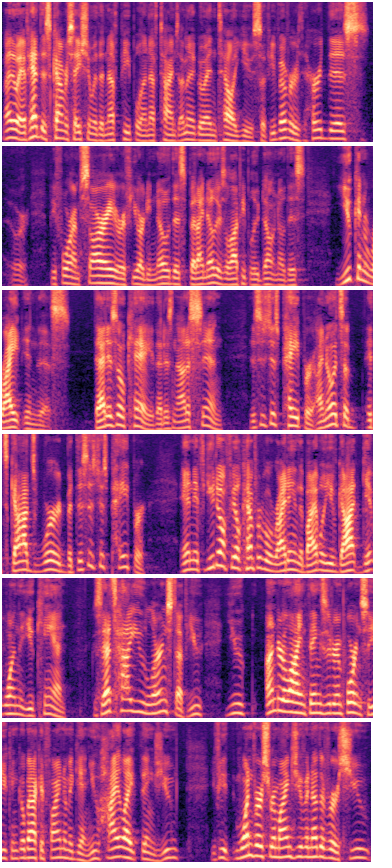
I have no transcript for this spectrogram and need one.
By the way, I've had this conversation with enough people enough times. I'm going to go ahead and tell you. So if you've ever heard this or before, I'm sorry, or if you already know this, but I know there's a lot of people who don't know this. You can write in this. That is okay. That is not a sin. This is just paper. I know it's, a, it's God's word, but this is just paper. And if you don't feel comfortable writing in the Bible you've got, get one that you can. Because that's how you learn stuff. You, you underline things that are important so you can go back and find them again. You highlight things. You, if you, one verse reminds you of another verse, you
